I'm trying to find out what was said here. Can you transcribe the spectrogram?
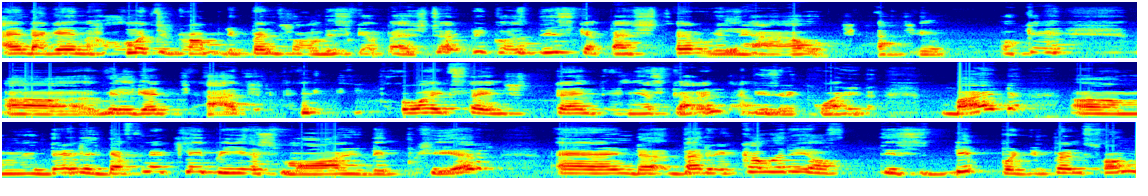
and again, how much drop depends on this capacitor because this capacitor will have charging. Okay, uh, will get charged and it provides the instantaneous current that is required. But um, there will definitely be a small dip here and the recovery of this dip depends on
